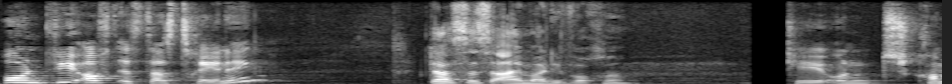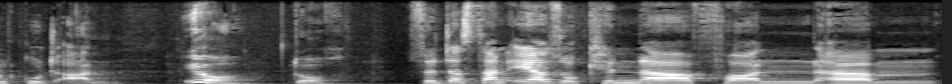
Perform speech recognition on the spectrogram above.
Und wie oft ist das Training? Das ist einmal die Woche. Okay, und kommt gut an. Ja, doch. Sind das dann eher so Kinder von ähm,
